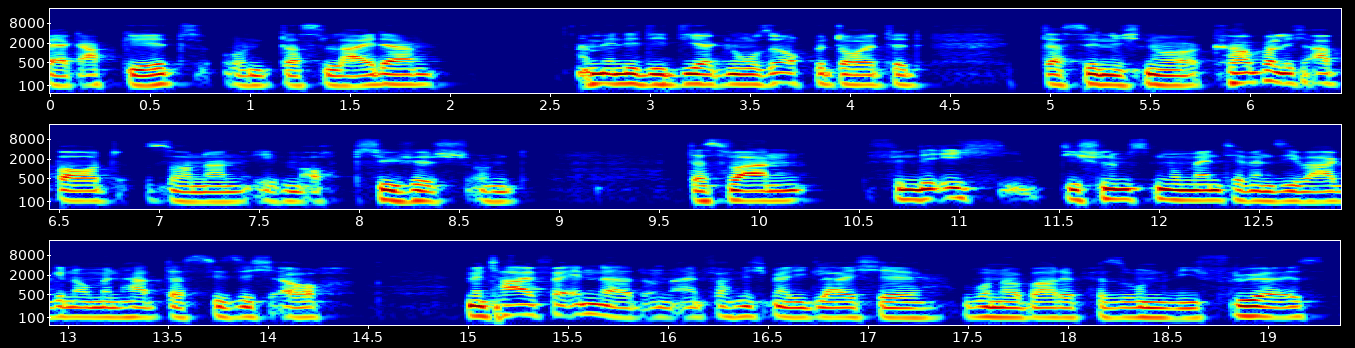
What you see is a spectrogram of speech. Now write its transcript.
bergab geht und dass leider am Ende die Diagnose auch bedeutet, dass sie nicht nur körperlich abbaut, sondern eben auch psychisch. Und das waren finde ich, die schlimmsten Momente, wenn sie wahrgenommen hat, dass sie sich auch mental verändert und einfach nicht mehr die gleiche wunderbare Person wie früher ist.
